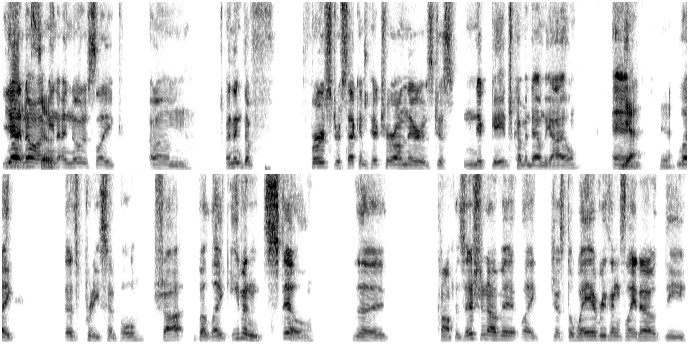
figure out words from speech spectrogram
Yeah, no, so- I mean, I noticed like, um, I think the f- first or second picture on there is just Nick Gage coming down the aisle, and Yeah, yeah. like that's pretty simple shot, but like even still, the composition of it, like just the way everything's laid out, the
